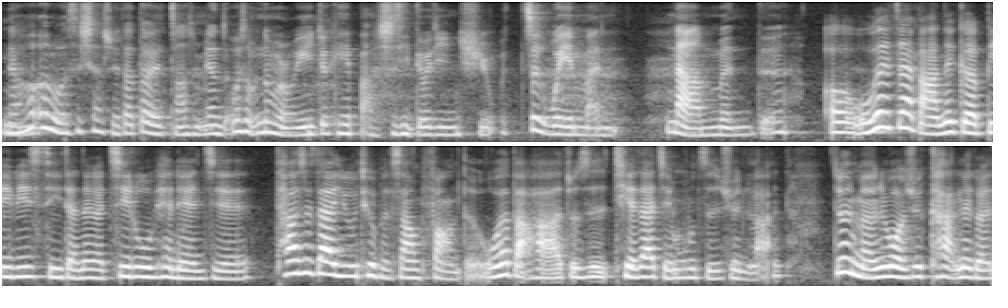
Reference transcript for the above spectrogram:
然后俄罗斯下水道到底长什么样子？为什么那么容易就可以把尸体丢进去？这个我也蛮纳闷的。哦，我会再把那个 BBC 的那个纪录片链接，它是在 YouTube 上放的，我会把它就是贴在节目资讯栏。就你们如果去看那个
